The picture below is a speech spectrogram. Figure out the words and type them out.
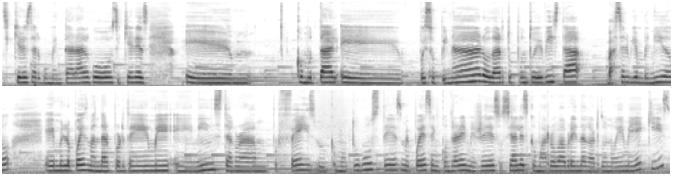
si quieres argumentar algo, si quieres em, como tal eh, pues opinar o dar tu punto de vista, va a ser bienvenido. Eh, me lo puedes mandar por DM en Instagram, por Facebook, como tú gustes. Me puedes encontrar en mis redes sociales como arroba Brenda MX.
